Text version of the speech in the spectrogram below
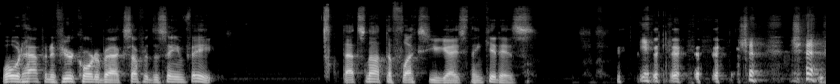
What would happen if your quarterback suffered the same fate? That's not the flex you guys think it is. Yeah. J- J-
